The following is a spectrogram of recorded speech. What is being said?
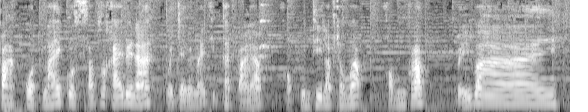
ฝากกดไลค์กด Subscribe ด้วยนะ ไว้เจอกันใหม่คลิปถัดไปครับ ขอบคุณที่รับชมครับ ขอบคุณครับ บ๊ายบาย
